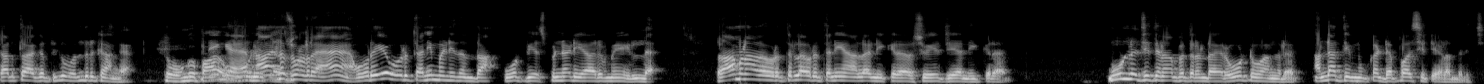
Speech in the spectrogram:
கருத்தாக்கத்துக்கு வந்திருக்காங்க. நான் என்ன சொல்றேன்? ஒரே ஒரு தனி மனிதன் தான். ஓபிஎஸ் பின்னாடி யாருமே இல்லை. ராமநாதபுரத்தில் அவர் தனியால நிற்கிறார் சுயேட்சையா நிற்கிறார் மூணு லட்சத்தி நாற்பத்தி ரெண்டாயிரம் ஓட்டு வாங்குறார். அதிமுக டெபாசிட் இழந்துருச்சு.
